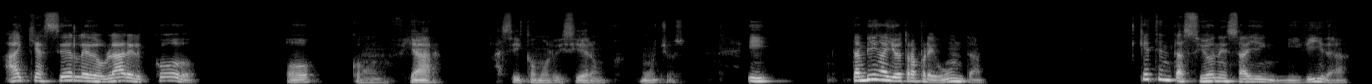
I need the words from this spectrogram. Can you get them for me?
Hay que hacerle doblar el codo. O confiar, así como lo hicieron muchos. Y también hay otra pregunta. ¿Qué tentaciones hay en mi vida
